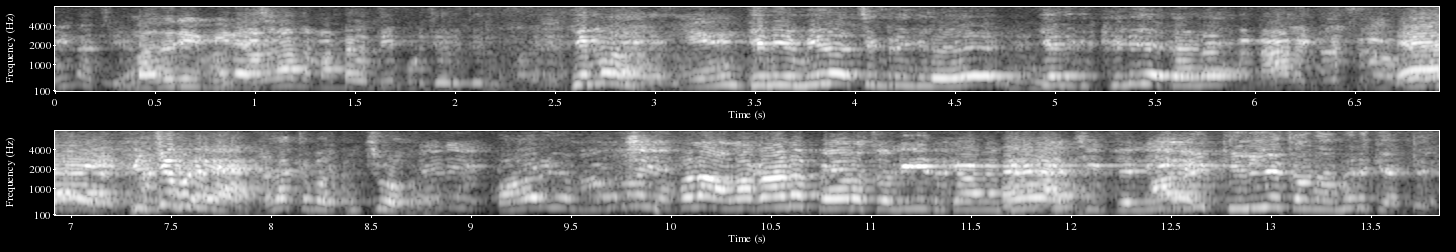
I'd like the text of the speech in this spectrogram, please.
மீனாட்சி மதுரை மீனாட்சி. அந்த மண்டபம் தீ பிடிச்சி எரிஞ்சிருக்கு மாதிரி. ஏம்மா? என்னைய மீனாட்சின்றீங்களே? எனக்கு கிளிய தானே நாளைக்கு கிழிச்சிருவோம். ஏய் பிச்சு விடுவேன் அழக்கமார் பிச்சு வாங்க. பாருங்க. அம்மா எவ்வளவு அழகான பேரை சொல்லிக்கிட்டு இருக்காங்க மீனாட்சி சொல்லி அதே கிளிய காணாமன்னு கேட்டேன்.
